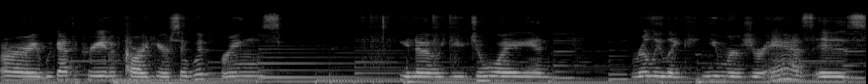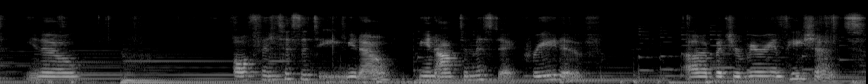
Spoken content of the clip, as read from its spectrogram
All right, we got the creative card here. So what brings, you know, you joy and really like humors your ass is, you know, authenticity. You know, being optimistic, creative, uh, but you're very impatient.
